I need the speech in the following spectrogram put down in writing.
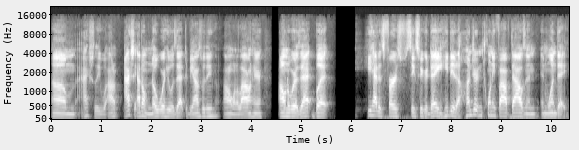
um, actually, well, I, actually I don't know where he was at to be honest with you. I don't want to lie on here. I don't know where he's at, but he had his first six figure day. And he did 125,000 in one day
